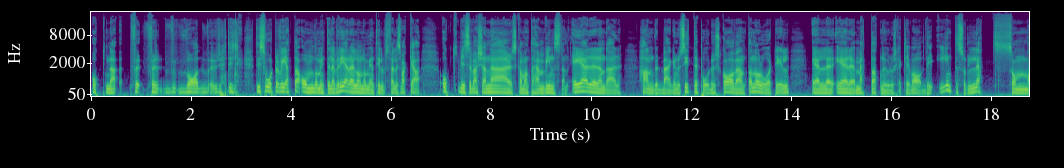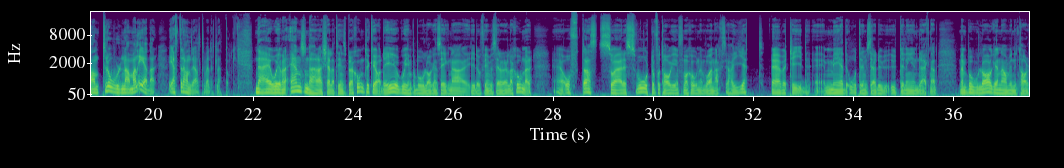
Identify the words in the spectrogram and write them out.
Och när, för, för vad, det, det, är svårt att veta om de inte levererar eller om de är en tillfällig svacka. Och vice versa, när ska man ta hem vinsten? Är det den där 100 bagen du sitter på, du ska vänta några år till eller är det mättat nu och du ska kliva av? Det är inte så lätt som man tror när man är där. I efterhand är det alltid väldigt lätt dock. Nej, och jag menar en sån där källa till inspiration tycker jag, det är ju att gå in på bolagens egna tid och för relationer. Eh, oftast så är det svårt att få tag i informationen vad en aktie har gett över tid eh, med återinvesterad utdelning inräknad. Men bolagen, om vi nu tar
